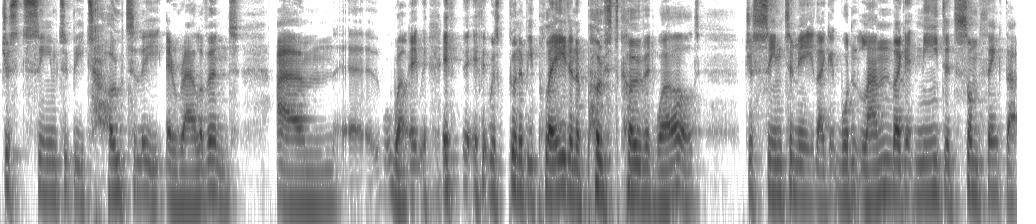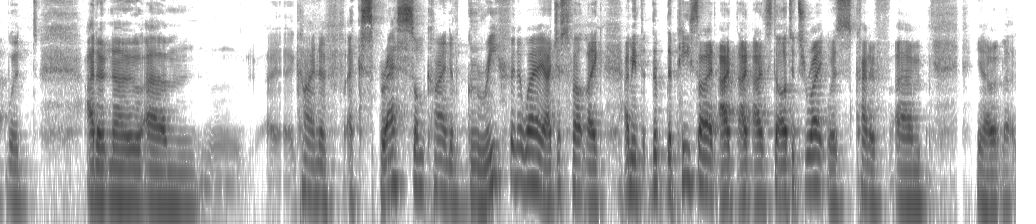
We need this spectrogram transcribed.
just seemed to be totally irrelevant. Um, uh, well, it, if if it was going to be played in a post-COVID world, just seemed to me like it wouldn't land. Like it needed something that would, I don't know, um, kind of express some kind of grief in a way. I just felt like, I mean, the the piece I I, I started to write was kind of, um, you know,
